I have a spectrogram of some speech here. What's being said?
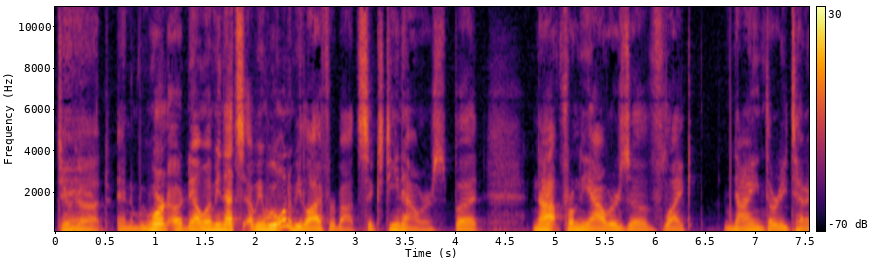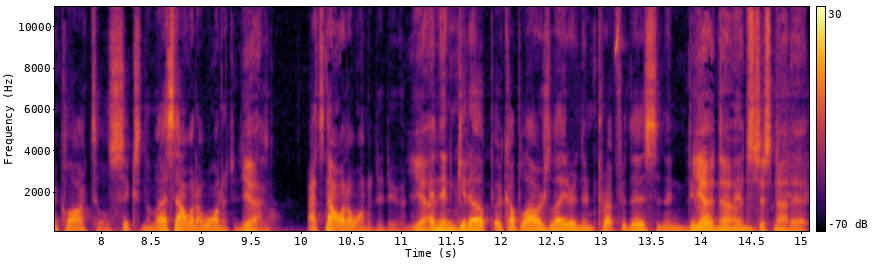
Dear and, God. And we weren't. Uh, no, I mean that's. I mean we want to be live for about sixteen hours, but not from the hours of like 9 30, 10 o'clock till six in the. That's not what I wanted to do. Yeah. That's not what I wanted to do. Yeah. And then get up a couple hours later and then prep for this and then do yeah, it. no, and then, it's just not it.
